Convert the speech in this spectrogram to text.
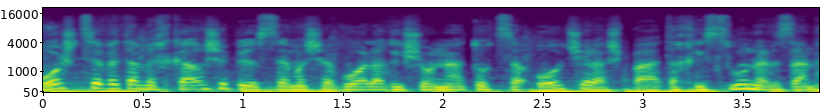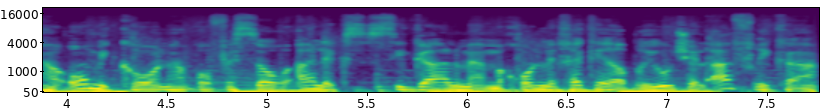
ראש צוות המחקר שפרסם השבוע לראשונה תוצאות של השפעת החיסון על זן האומיקרון, הפרופסור אלכס סיגל מהמכון לחקר הבריאות של אפריקה,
